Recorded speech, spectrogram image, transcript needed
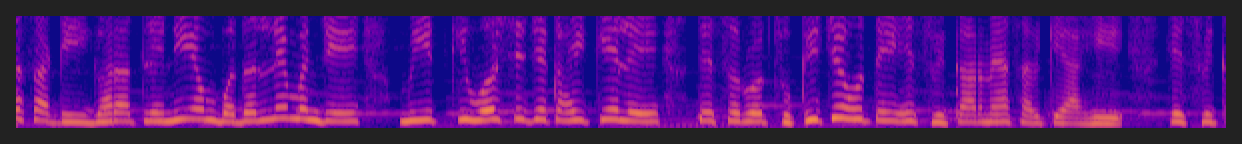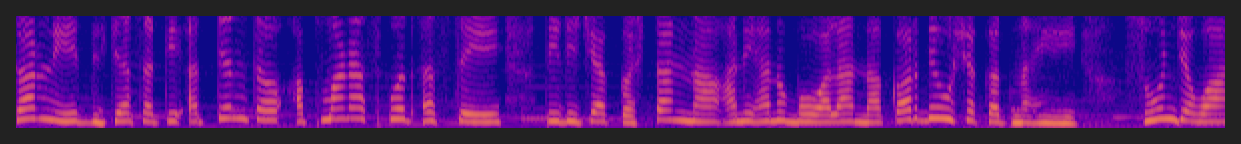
तिच्यासाठी घरातले नियम बदलणे म्हणजे मी इतकी वर्ष जे काही केले ते सर्व चुकीचे होते हे स्वीकारण्यासारखे आहे. हे स्वीकारणे तिच्यासाठी अत्यंत अपमानास्पद असते. ती तिच्या कष्टांना आणि अनुभवाला नकार देऊ शकत नाही. सून जेव्हा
